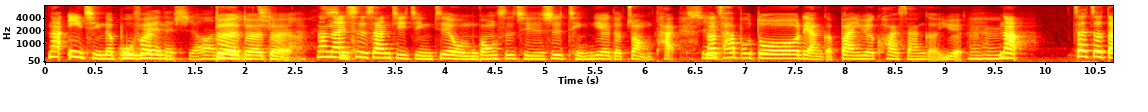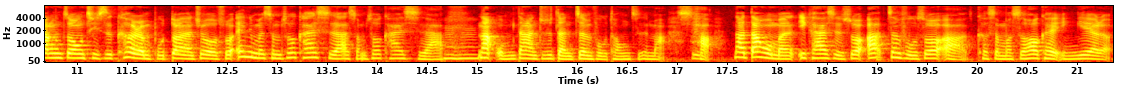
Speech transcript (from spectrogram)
那疫情的部分的时候，对对对，那那一次三级警戒，我们公司其实是停业的状态，那差不多两个半月，快三个月。那在这当中，其实客人不断的就有说：“哎，你们什么时候开始啊？什么时候开始啊？”那我们当然就是等政府通知嘛。好，那当我们一开始说啊，政府说啊，可什么时候可以营业了？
